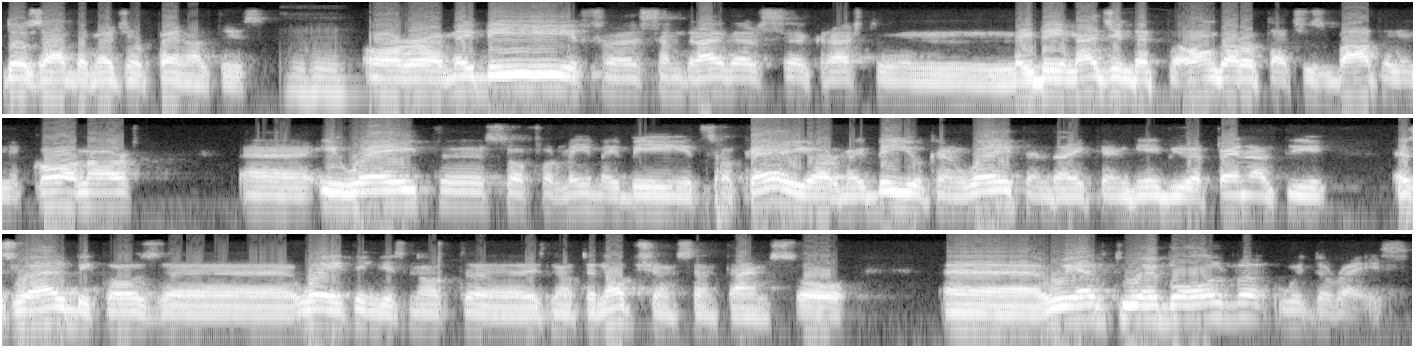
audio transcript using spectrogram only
those are the major penalties. Mm-hmm. Or uh, maybe if uh, some drivers uh, crash to, maybe imagine that Ongaro touches Batlle in a corner, he wait. so for me, maybe it's okay. Or maybe you can wait and I can give you a penalty as well because waiting is not is not an option sometimes. So uh, we have to evolve with the race.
